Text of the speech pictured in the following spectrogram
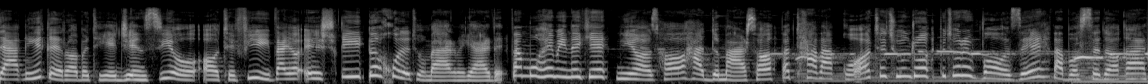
دقیق رابطه جنسی و عاطفی و یا عشقی به خودتون برمیگرده و مهم اینه که نیازها، حد و مرزها و توقعاتتون رو به طور واضح و با صداقت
